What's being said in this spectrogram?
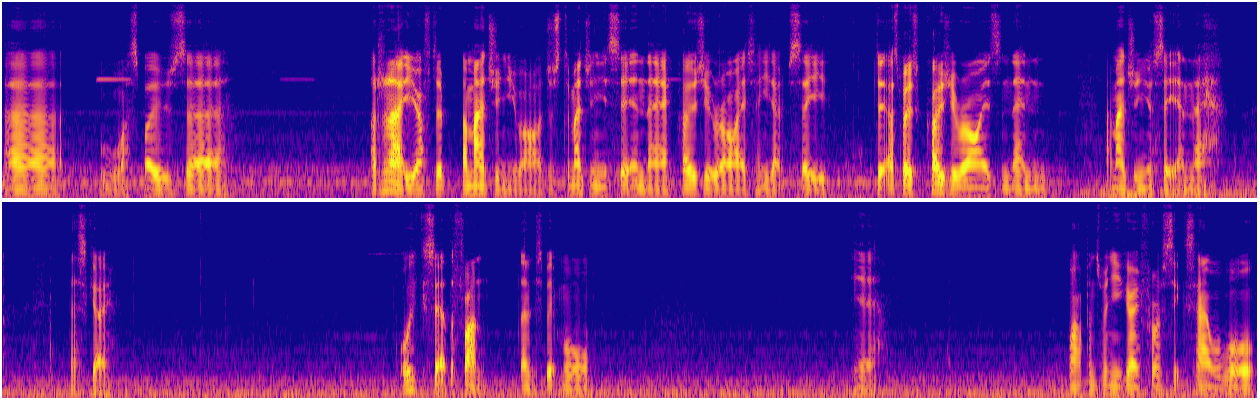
Uh, ooh, I suppose, uh, I don't know, you have to imagine you are. Just imagine you're sitting there, close your eyes and you don't see... I suppose close your eyes and then imagine you're sitting there. Let's go. Or you can sit at the front, then it's a bit more... Yeah. What happens when you go for a six hour walk?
